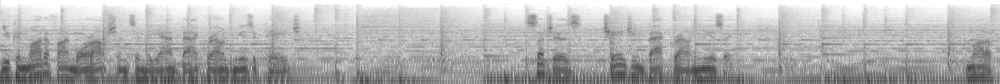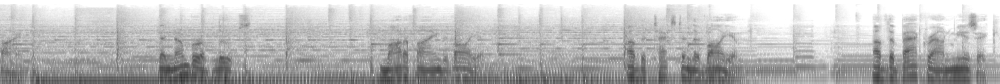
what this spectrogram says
You can modify more options in the Add Background Music page, such as changing background music, modifying the number of loops, modifying the volume of the text and the volume of the background music.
